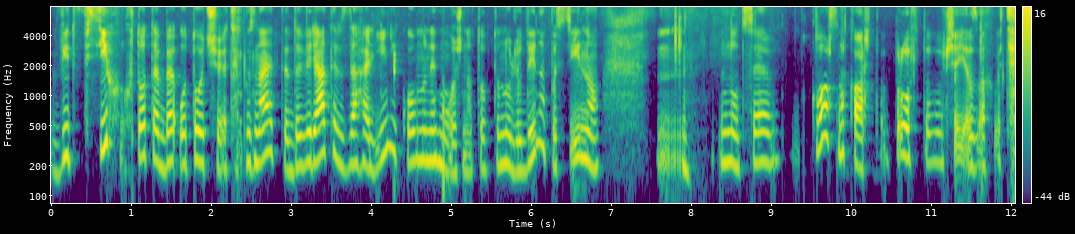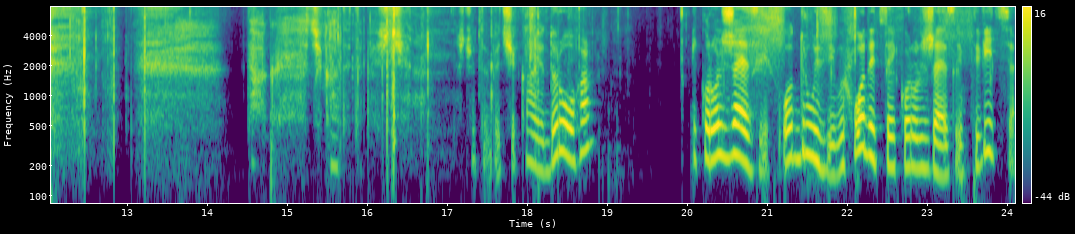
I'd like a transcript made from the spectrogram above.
від всіх, хто тебе оточує. Типу, знаєте, довіряти взагалі нікому не можна. Тобто, ну, людина постійно. Ну, це класна карта. Просто взагалі я в захваті. Так, чекати тебе ще. Що тебе чекає? Дорога. І король жезлів. От, друзі, виходить цей король жезлів. Дивіться,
